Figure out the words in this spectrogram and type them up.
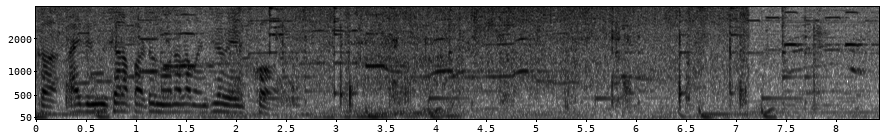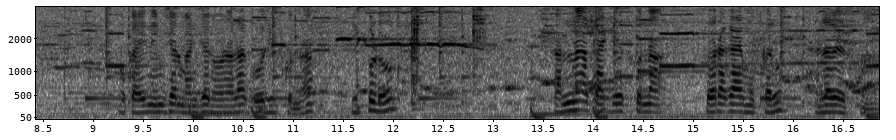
ఒక ఐదు నిమిషాల పాటు నూనెలో మంచిగా వేయించుకోవాలి. ఒక ఐదు నిమిషాలు మంచిగా నూనెలా గోలించుకున్నా ఇప్పుడు సన్న కట్ చేసుకున్న సూరకాయ ముక్కలు ఇలా వేసుకున్నాం.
